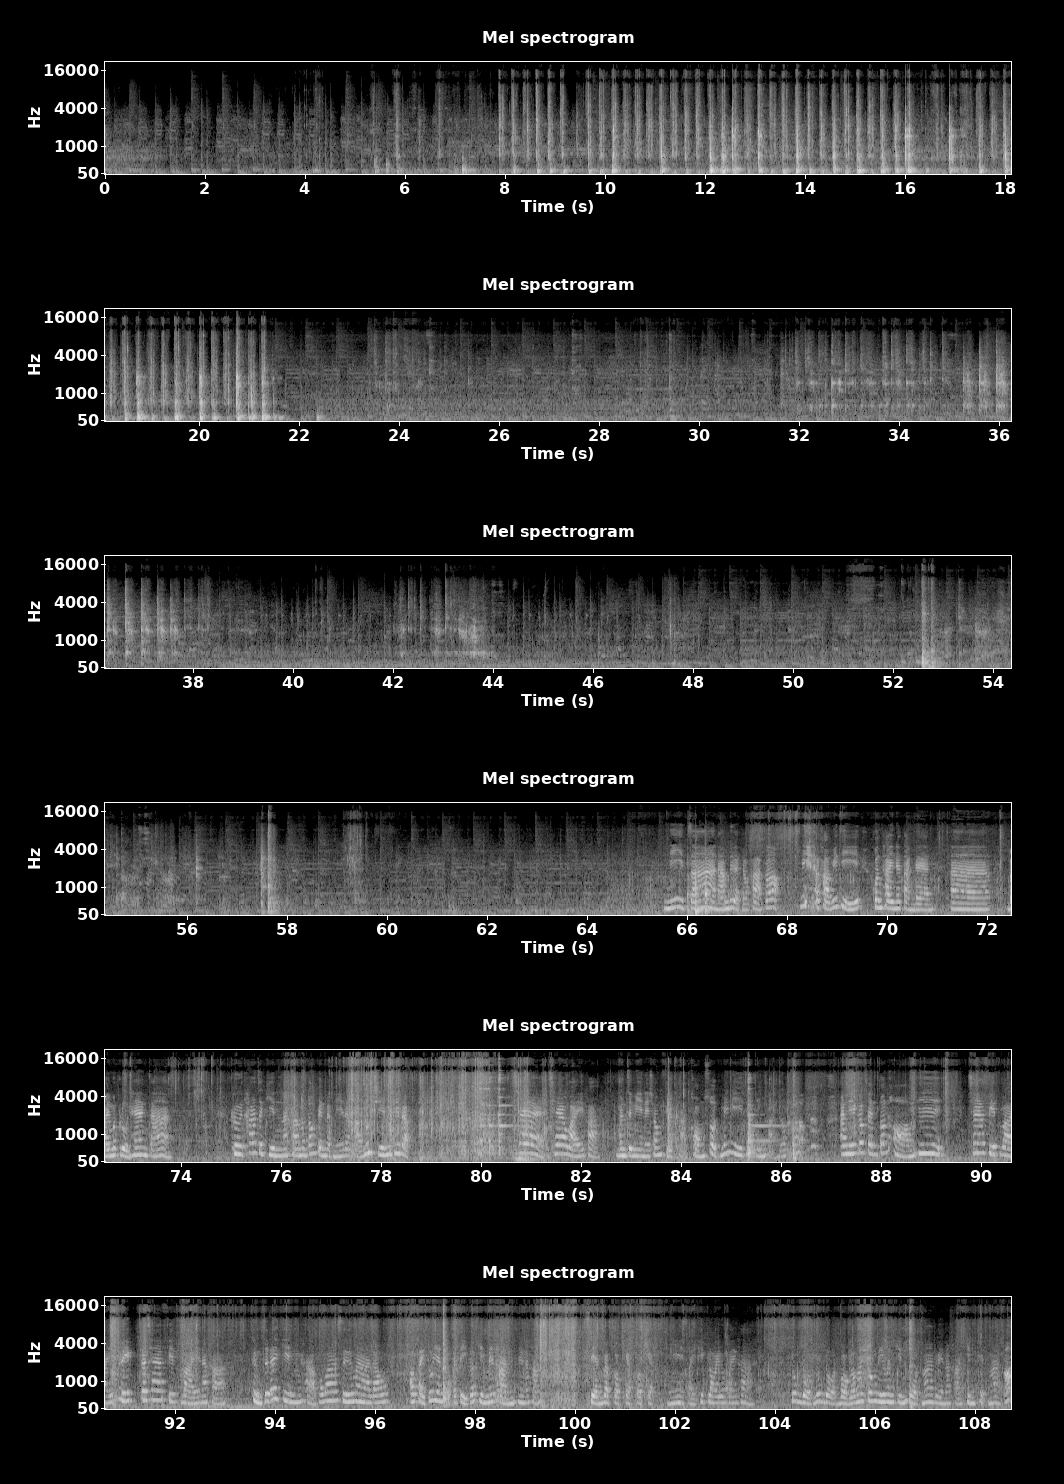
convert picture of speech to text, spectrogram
นี่จ้าน้ำเดือดแล้วค่ะ ก็นี่แหละค่ะวิถีคนไทยในต่างแดนใบมะกรูดแห้งจ้า คือถ้าจะกินนะคะ มันต้องเป็นแบบนี้เลยค่ะ ลูกชิ้นที่แบบ แช่แช่ไว้ค่ะ มันจะมีในช่องฟิตค่ะ ของสดไม่มีจริงๆค่ะ แล้วก็อันนี้ก็เป็นต้นหอมที่แช่ฟิตไว้พริกก็แช่ฟิตไว้นะคะ ถึงจะได้กินค่ะ เพราะว่าซื้อมาแล้วเอาใส่ตู้เย็นปกติก็กินไม่ทันนี่นะคะ เสียงแบบกรอบแกรบกรอบแกรบนี่ใส่พริกลอยลงไปค่ะ ลูกโดดลูกโดดบอกแล้วว่าช่วงนี้มันกินโหดมากเลยนะคะ กินเผ็ดมากอ๋อ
